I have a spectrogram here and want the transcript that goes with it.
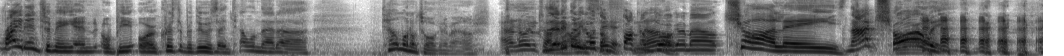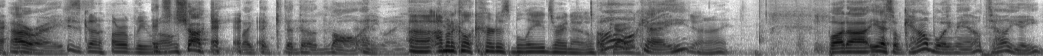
write into me and or, pe- or Chris the producer and tell them that. uh Tell them what I'm talking about. I don't know what you're talking Does talking anybody know about. what the fuck it. I'm No. talking about? Charlie. It's not Charlie. All right. He's gone horribly wrong. It's Chucky, like the, the, the, the doll. Anyway. Uh, I'm gonna call Curtis Blaydes right now. Oh, okay. All right. But uh, yeah, so Cowboy, man, I'll tell you, he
